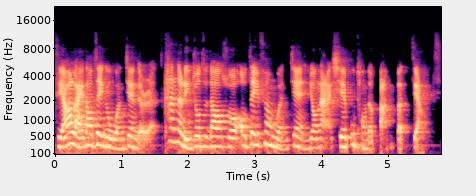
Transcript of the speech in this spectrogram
只要来到这个文件的人，看那里就知道说，哦，这一份文件有哪些不同的版本这样子。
